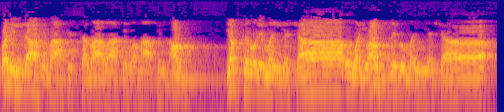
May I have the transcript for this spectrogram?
ولله ما في السماوات وما في الارض يغفر لمن يشاء ويعذب من يشاء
